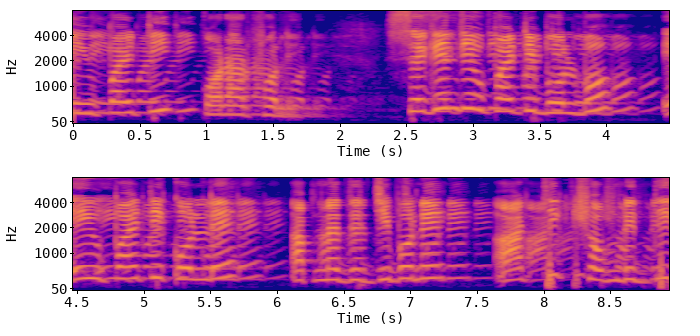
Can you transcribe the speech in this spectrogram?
এই উপায়টি করার ফলে। সেকেন্ড যে উপায়টি বলব, এই উপায়টি করলে আপনাদের জীবনে আর্থিক সমৃদ্ধি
